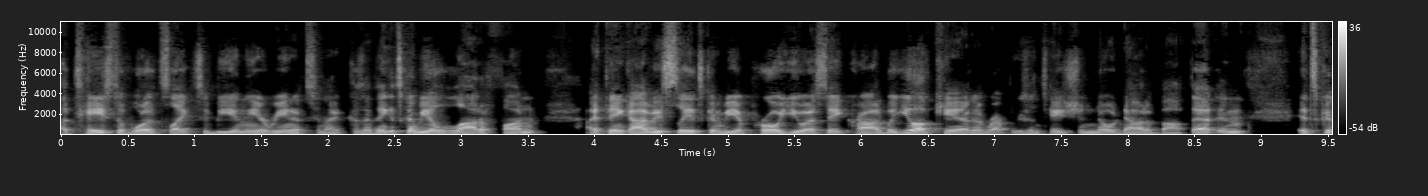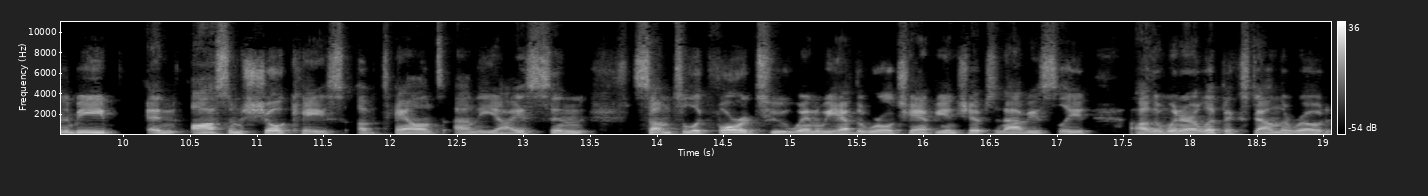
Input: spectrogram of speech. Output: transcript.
a taste of what it's like to be in the arena tonight because I think it's going to be a lot of fun. I think obviously it's going to be a pro USA crowd, but you'll have Canada representation, no doubt about that. And it's going to be an awesome showcase of talent on the ice and something to look forward to when we have the World Championships and obviously uh, the Winter Olympics down the road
